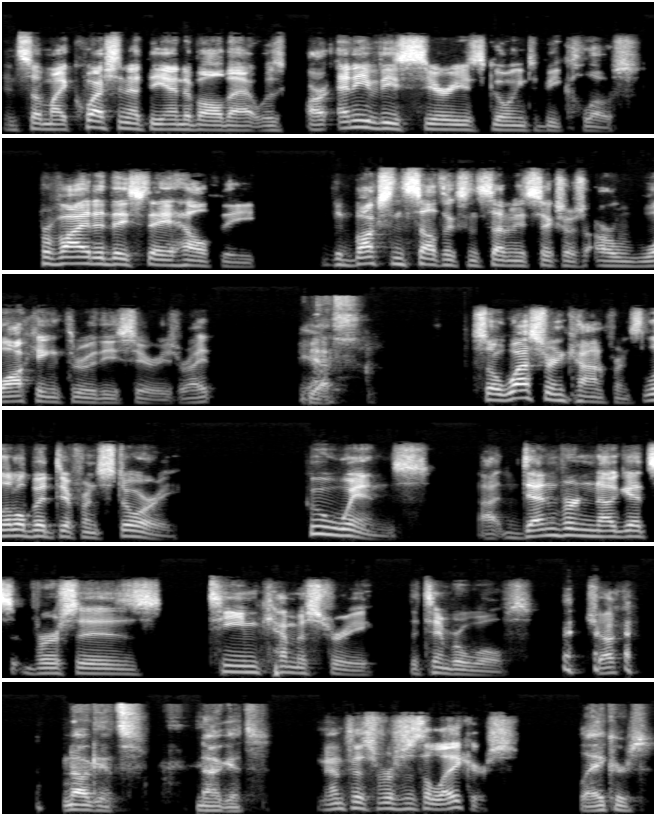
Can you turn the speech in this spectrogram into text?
And so, my question at the end of all that was Are any of these series going to be close? Provided they stay healthy the Bucks and Celtics and 76ers are walking through these series, right? Yes. So Western Conference, a little bit different story. Who wins? Uh, Denver Nuggets versus Team Chemistry, the Timberwolves. Chuck? Nuggets. Nuggets. Memphis versus the Lakers. Lakers.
